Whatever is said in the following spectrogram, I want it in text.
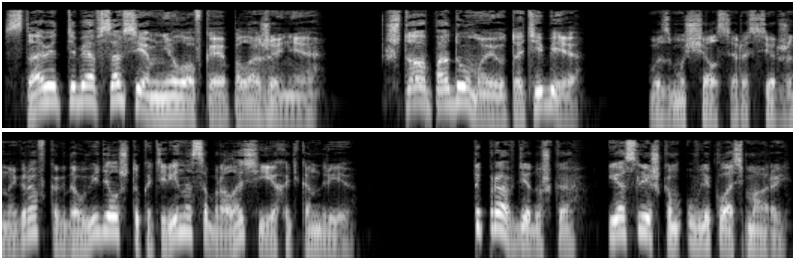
ставит тебя в совсем неловкое положение. Что подумают о тебе?» Возмущался рассерженный граф, когда увидел, что Катерина собралась ехать к Андрею. — Ты прав, дедушка. Я слишком увлеклась Марой.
